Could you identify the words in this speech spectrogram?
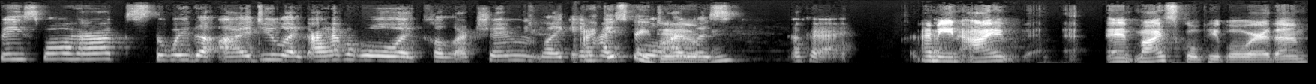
baseball hats the way that I do. Like I have a whole like collection. Like in I high school, I was okay. I mean, I at my school people wear them.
